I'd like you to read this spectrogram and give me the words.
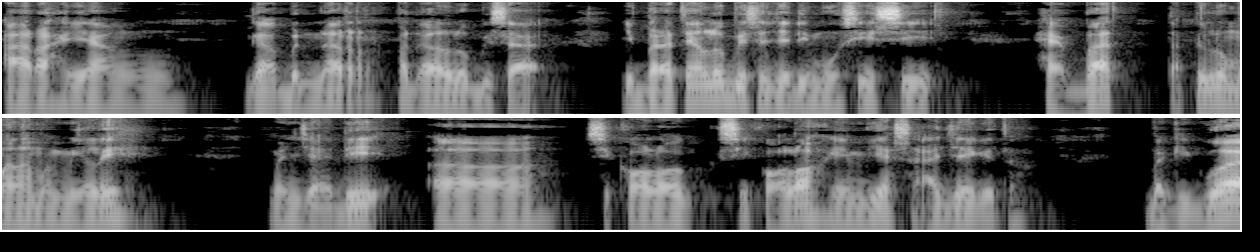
arah yang gak benar padahal lu bisa ibaratnya lu bisa jadi musisi hebat tapi lu malah memilih menjadi uh, psikolog psikolog yang biasa aja gitu. Bagi gue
